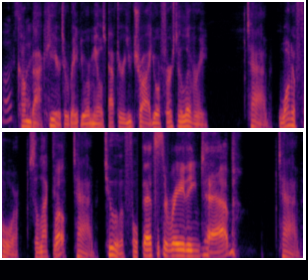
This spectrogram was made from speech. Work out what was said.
Oh, Come nice. back here to rate your meals after you try your first delivery. Tab. 1 of 4. Selected. Well- tab. 2 of 4. That's the rating tab. Tab.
